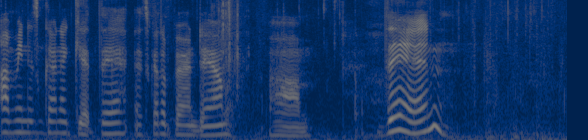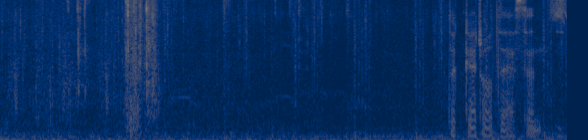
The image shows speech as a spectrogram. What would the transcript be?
I mean, it's going to get there. It's going to burn down. Um, then... Look good all the essence.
